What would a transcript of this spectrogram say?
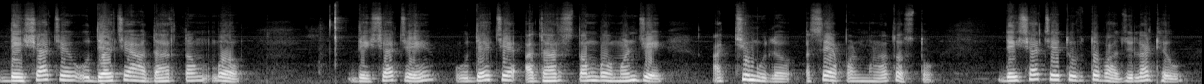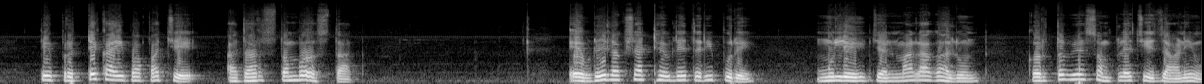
देशाचे उद्याचे आधारस्तंभ देशाचे उद्याचे आधारस्तंभ म्हणजे आजची मुलं असे आपण म्हणत असतो. देशाचे तूर्त बाजूला ठेवू. ते प्रत्येक आईबापाचे आधारस्तंभ असतात. एवढे लक्षात ठेवले तरी पुरे. मुले जन्माला घालून कर्तव्य संपल्याची जाणीव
